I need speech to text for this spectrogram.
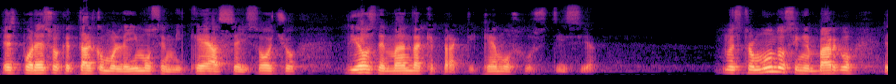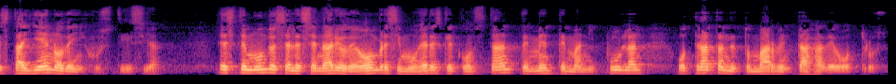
Es por eso que tal como leímos en Miqueas 6:8, Dios demanda que practiquemos justicia. Nuestro mundo, sin embargo, está lleno de injusticia. Este mundo es el escenario de hombres y mujeres que constantemente manipulan o tratan de tomar ventaja de otros.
